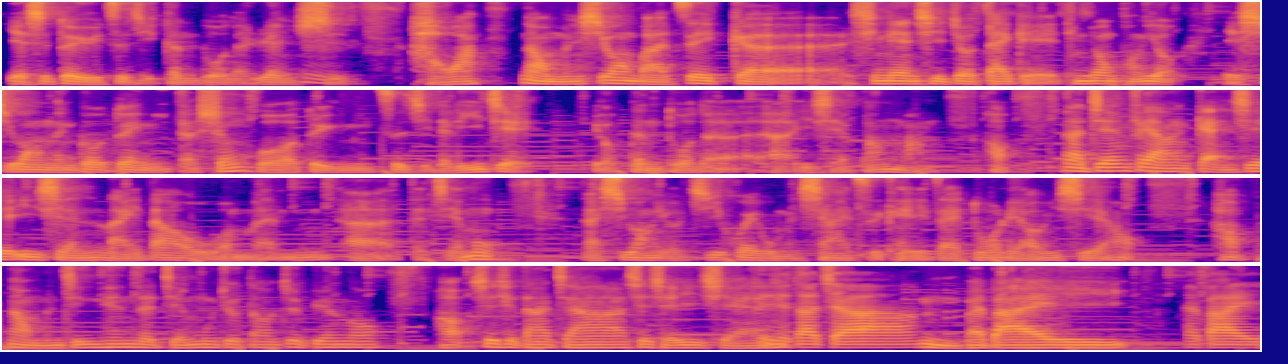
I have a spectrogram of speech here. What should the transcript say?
也是对于自己更多的认识。嗯、好啊，那我们希望把这个新练习就带给听众朋友，也希望能够对你的生活，对于你自己的理解。有更多的呃一些帮忙，好，那今天非常感谢一贤来到我们呃的节目，那希望有机会我们下一次可以再多聊一些哦。好，那我们今天的节目就到这边喽。好，谢谢大家，谢谢一贤，谢谢大家，嗯，拜拜，拜拜。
